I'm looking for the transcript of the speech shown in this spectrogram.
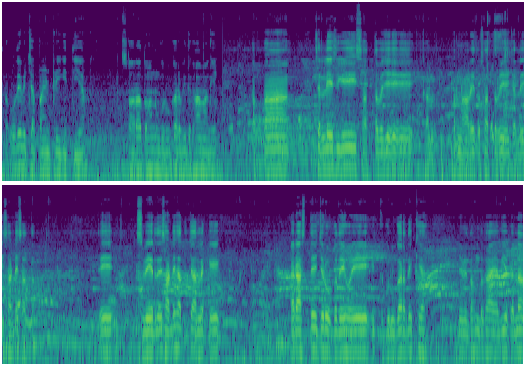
ਤਾਂ ਉਹਦੇ ਵਿੱਚ ਆਪਾਂ ਐਂਟਰੀ ਕੀਤੀ ਆ। ਸਾਰਾ ਤੁਹਾਨੂੰ ਗੁਰੂ ਘਰ ਵੀ ਦਿਖਾਵਾਂਗੇ। ਆਪਾਂ ਚੱਲੇ ਸੀਗੇ 7 ਵਜੇ, ਕੱਲ ਬਰਨਾਲੇ ਤੋਂ 7 ਵਜੇ ਚੱਲੇ 7:30 ਤੇ ਸਵੇਰ ਦੇ 7:30 ਚੱਲ ਕੇ ਰਸਤੇ 'ਚ ਰੁਕਦੇ ਹੋਏ ਇੱਕ ਗੁਰੂ ਘਰ ਦੇਖਿਆ। ਜਿਵੇਂ ਤੁਹਾਨੂੰ ਦਿਖਾਇਆ ਵੀ ਇਹ ਪਹਿਲਾਂ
